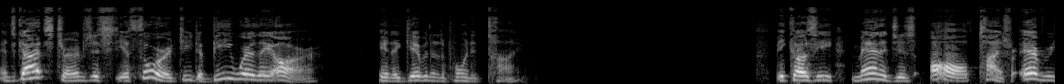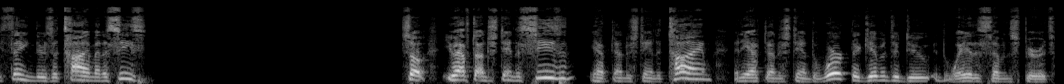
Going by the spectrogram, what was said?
In God's terms, it's the authority to be where they are in a given and appointed time. Because he manages all times. For everything, there's a time and a season. So you have to understand the season, you have to understand the time, and you have to understand the work they're given to do in the way of the seven spirits,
